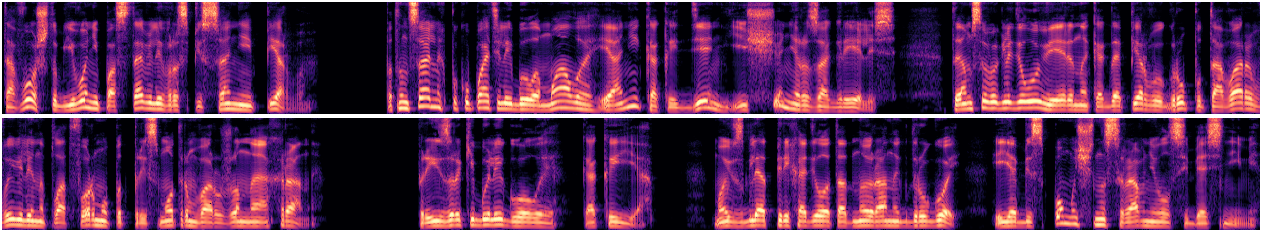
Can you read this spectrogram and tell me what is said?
Того, чтобы его не поставили в расписание первым. Потенциальных покупателей было мало, и они, как и день, еще не разогрелись. Темса выглядел уверенно, когда первую группу товара вывели на платформу под присмотром вооруженной охраны. Призраки были голые, как и я. Мой взгляд переходил от одной раны к другой, и я беспомощно сравнивал себя с ними.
